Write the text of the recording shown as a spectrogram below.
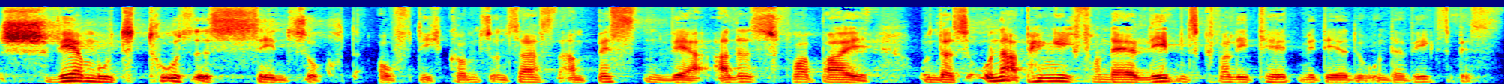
Schwermut, Todessehnsucht auf dich kommt und sagst, am besten wäre alles vorbei. Und das unabhängig von der Lebensqualität, mit der du unterwegs bist.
